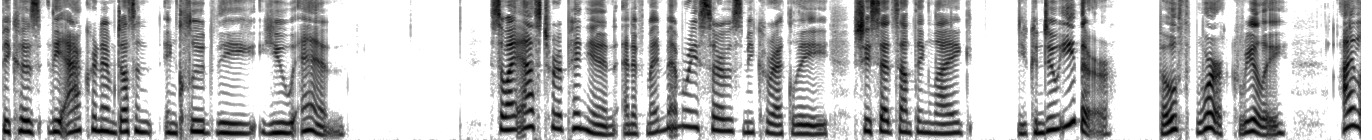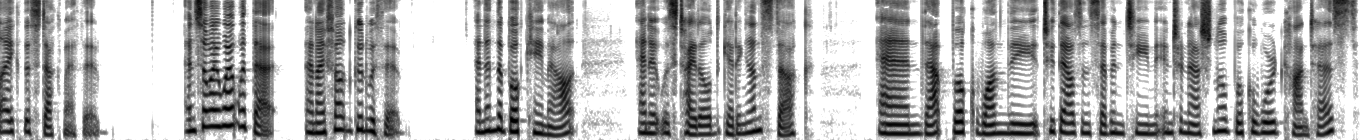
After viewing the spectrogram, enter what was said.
Because the acronym doesn't include the UN, so I asked her opinion, and if my memory serves me correctly, she said something like, You can do either. Both work, really. I like the stuck method. And so I went with that, and I felt good with it. And then the book came out, and it was titled Getting Unstuck. And that book won the 2017 International Book Award contest.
